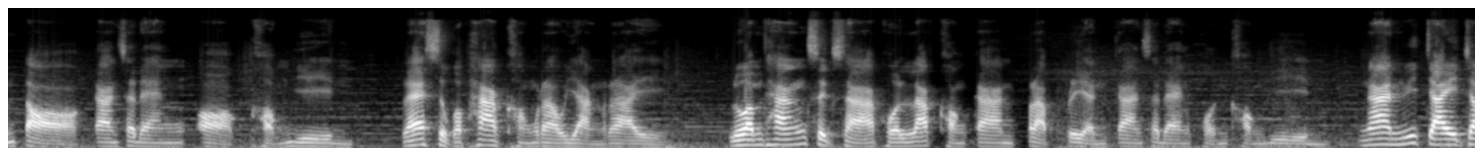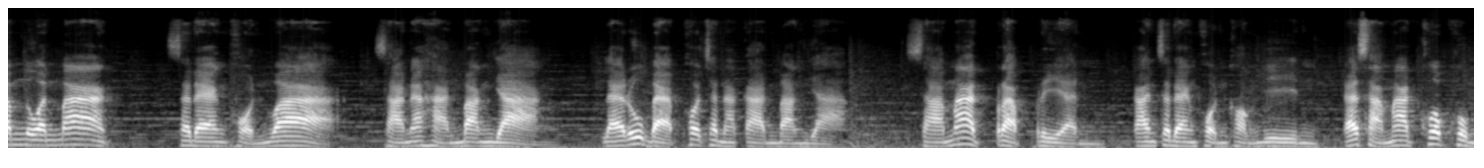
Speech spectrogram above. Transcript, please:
ลต่อการแสดงออกของยีน และสุขภาพของเราอย่างไร รวมทั้งศึกษาผลลัพธ์ของการปรับเปลี่ยนการแสดงผลของยีน งานวิจัยจำนวนมาก แสดงผลว่า สารอาหารบางอย่าง และรูปแบบโภชนาการบางอย่าง สามารถปรับเปลี่ยนการแสดงผลของยีน และสามารถควบคุม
